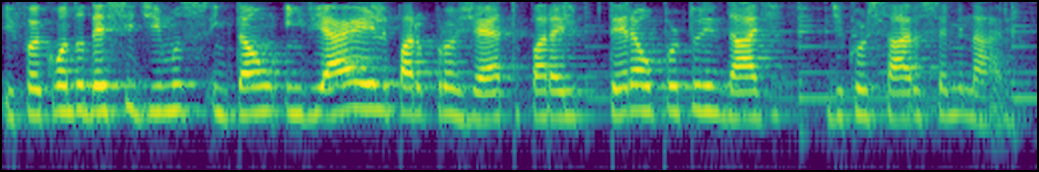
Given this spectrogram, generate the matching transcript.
e foi quando decidimos então enviar ele para o projeto para ele ter a oportunidade de cursar o seminário.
